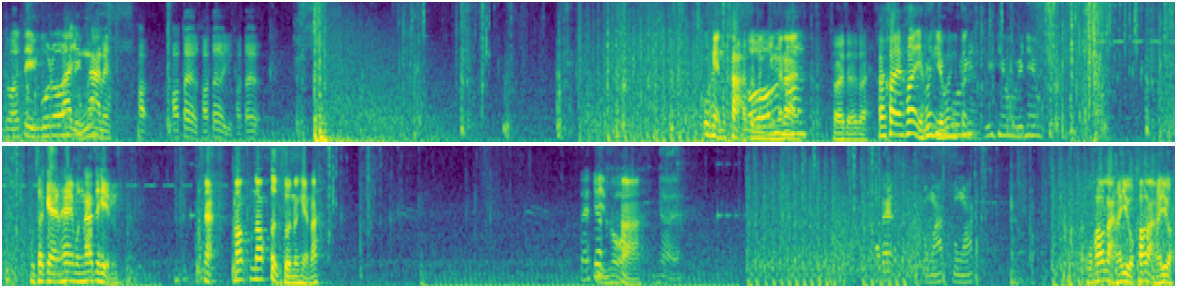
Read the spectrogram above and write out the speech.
โดนตีกูโดนหน้าอยู่ข้างหน้าเลยเคาน์เตอร์เคาน์เตอร์อยู่เคาน์เตอร์กูเห็นขาตัวหนึ่งยิงไม่ได้ ถอยถอยถอยค่อยๆค่อยๆอย่าเพิ่งอย่าเพิ่งอย่าเพิ่งวิทยุวิทยุกูสแกนให้มึงน่าจะเห็นน่ะนอกนอกตึกตัวหนึ่งเห็นนะได้ตีนหรอขา ใช่ได้ตรงมาร์คตรงมาร์คกูเข้าหลังให้อยู่เข้าหลังให้อยู่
